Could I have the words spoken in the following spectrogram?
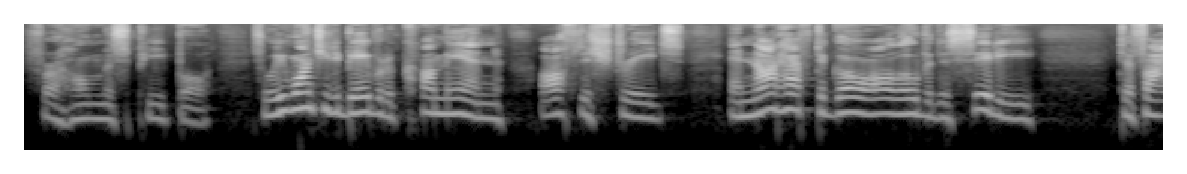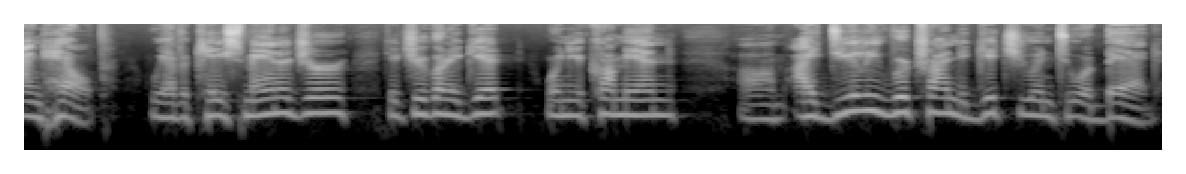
for homeless people. So we want you to be able to come in off the streets and not have to go all over the city to find help. We have a case manager that you're going to get when you come in. Um, ideally, we're trying to get you into a bed.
